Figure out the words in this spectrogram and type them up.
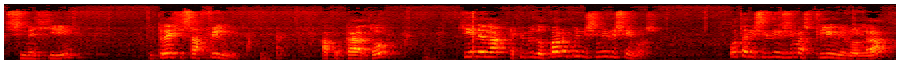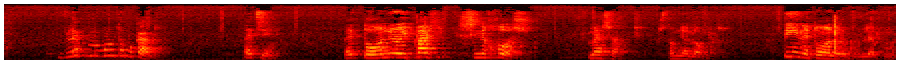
συνεχή που τρέχει σαν φιλμ από κάτω και είναι ένα επίπεδο πάνω που είναι η συνείδησή μας. Όταν η συνείδησή μας κλείνει ρολά, βλέπουμε μόνο το από κάτω. Έτσι. Δηλαδή το όνειρο υπάρχει συνεχώς μέσα στο μυαλό μας. Τι είναι το όνειρο που βλέπουμε;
